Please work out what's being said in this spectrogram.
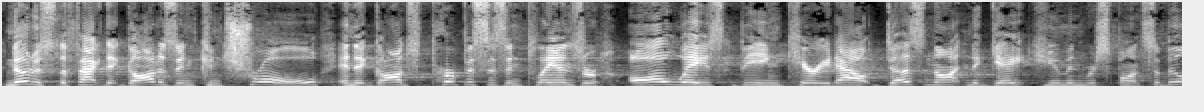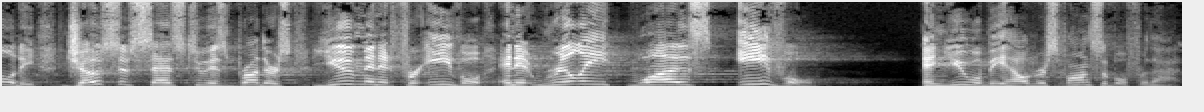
Notice the fact that God is in control and that God's purposes and plans are always being carried out does not negate human responsibility. Joseph says to his brothers, You meant it for evil, and it really was evil, and you will be held responsible for that.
